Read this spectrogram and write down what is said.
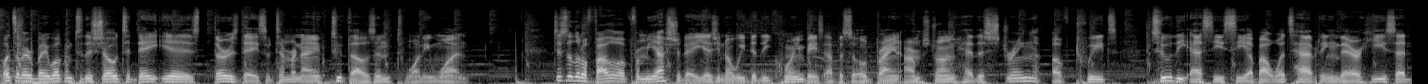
What's up, everybody? Welcome to the show. Today is Thursday, September 9th, 2021. Just a little follow up from yesterday. As you know, we did the Coinbase episode. Brian Armstrong had this string of tweets to the SEC about what's happening there. He said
